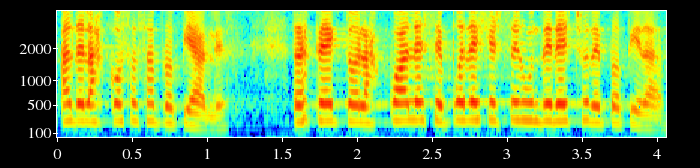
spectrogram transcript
al de las cosas apropiables, respecto a las cuales se puede ejercer un derecho de propiedad.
